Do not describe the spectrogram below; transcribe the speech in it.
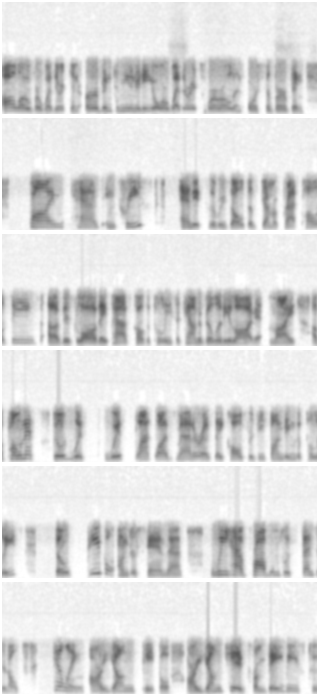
all over, whether it's an urban community or whether it's rural or suburban. Crime has increased and it's the result of Democrat policies. Uh, this law they passed called the Police Accountability Law, and my opponent stood with with Black Lives Matter as they called for defunding the police. So people understand that we have problems with fentanyl killing our young people, our young kids from babies to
